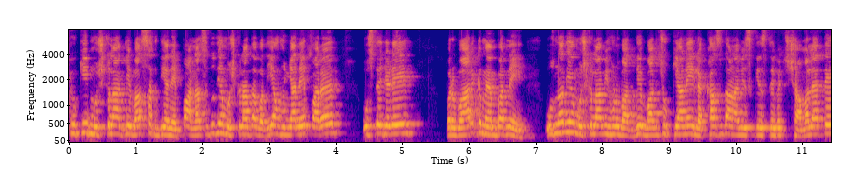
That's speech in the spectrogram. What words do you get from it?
ਕਿਉਂਕਿ ਮੁਸ਼ਕਲਾਂ ਅੱਗੇ ਵੱਧ ਸਕਦੀਆਂ ਨੇ। ਭਾਨਾ ਸਿੱਧੂ ਦੀਆਂ ਮੁਸ਼ਕਲਾਂ ਤਾਂ ਵਧੀਆਂ ਹੋਈਆਂ ਨੇ, ਪਰ ਉਸ ਦੇ ਜਿਹੜੇ ਪਰਿਵਾਰਕ ਮੈਂਬਰ ਨੇ, ਉਹਨਾਂ ਦੀਆਂ ਮੁਸ਼ਕਲਾਂ ਵੀ ਹੁਣ ਵੱਧਦੇ ਵੱਧ ਚੁੱਕੀਆਂ ਨੇ। ਲੱਖਾ ਸਿਧਾਣਾ ਵੀ ਇਸ ਕੇਸ ਦੇ ਵਿੱਚ ਸ਼ਾਮਲ ਹੈ ਤੇ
